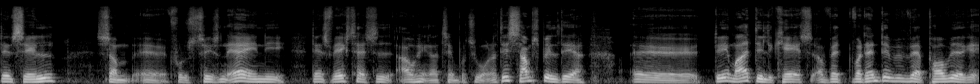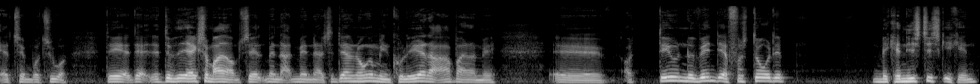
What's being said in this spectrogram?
den celle, som øh, fotosyntesen er inde i, dens væksthastighed afhænger af temperaturen. Og det samspil der, øh, det er meget delikat, og hvad, hvordan det vil være påvirket af temperatur, det, det, det ved jeg ikke så meget om selv, men, men altså, det er der nogle af mine kolleger, der arbejder med. Øh, og det er jo nødvendigt at forstå det mekanistisk igen,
